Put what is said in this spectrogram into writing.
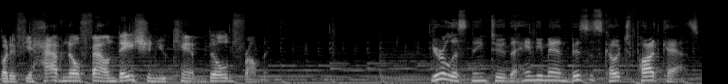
But if you have no foundation, you can't build from it. You're listening to the Handyman Business Coach podcast.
